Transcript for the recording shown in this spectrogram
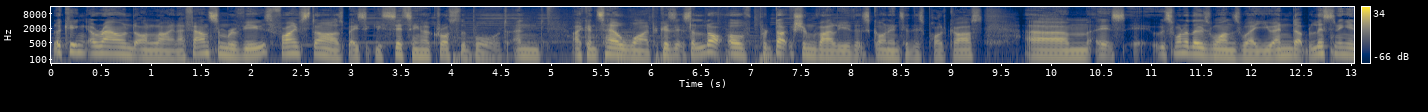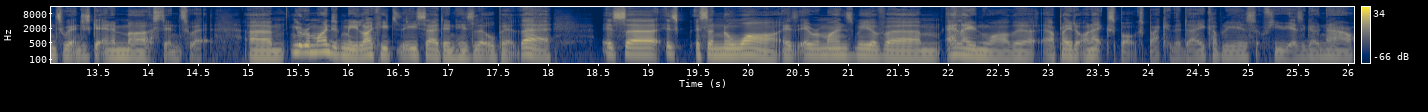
Looking around online, I found some reviews, five stars basically sitting across the board, and I can tell why because it's a lot of production value that's gone into this podcast. Um, it's it's one of those ones where you end up listening into it and just getting immersed into it. Um, it reminded me, like he he said in his little bit there, it's a it's it's a noir. It, it reminds me of um, LA Noire. The, I played it on Xbox back in the day, a couple of years, a few years ago now.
